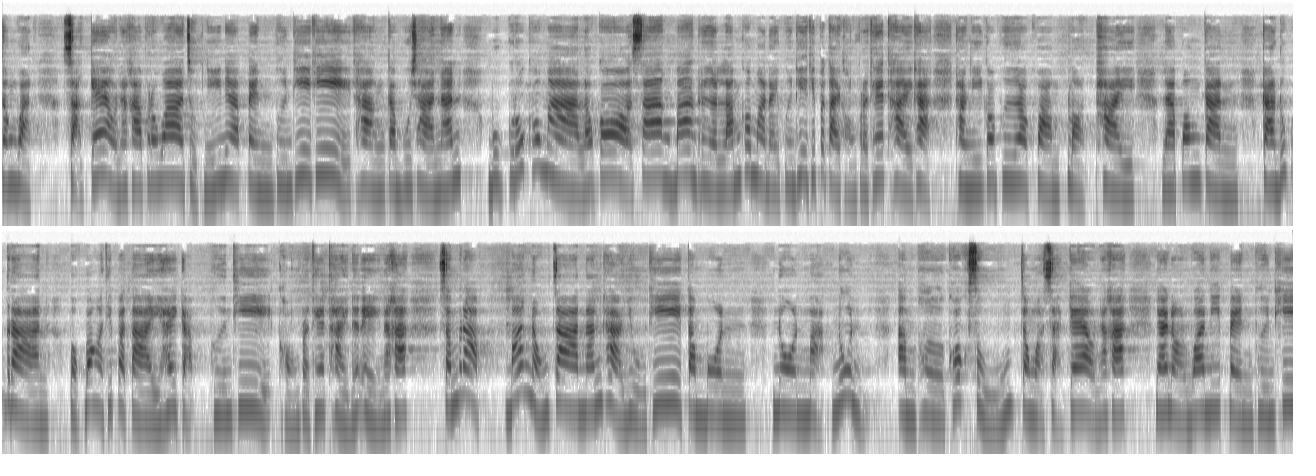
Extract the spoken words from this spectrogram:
จังหวัดสระแก้วนะคะ เพราะว่าจุดนี้เนี่ยเป็นพื้นที่ที่ทางกัมพูชานั้น บุกรุกเข้ามา แล้วก็สร้างบ้านเรือนล้ำเข้ามาในพื้นที่ที่ปไตยของประเทศไทยค่ะทางนี้ก็เพื่อความปลอดภัยและป้องกันการลุกราน ปกป้องอธิปไตยให้กับพื้นที่ของประเทศไทยนั่นเองนะคะสำหรับบ้านหนองจานนั้นค่ะอยู่ที่ตำบลโนนหมากนุ่นอำเภอโคกสูง จังหวัดสระแก้วนะคะ แน่นอนว่านี่เป็นพื้นที่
